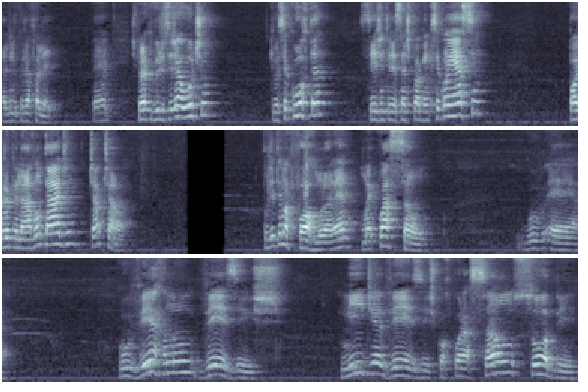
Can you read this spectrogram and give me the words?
Além do que eu já falei. Né? Espero que o vídeo seja útil, que você curta, seja interessante para alguém que você conhece. Pode opinar à vontade. Tchau, tchau. Podia ter uma fórmula, né? Uma equação. É, governo vezes mídia vezes corporação sob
